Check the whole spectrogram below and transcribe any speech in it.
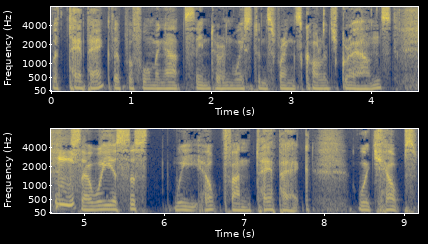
with TAPAC, the Performing Arts Centre in Western Springs College grounds. Yes. So we assist, we help fund TAPAC, which helps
